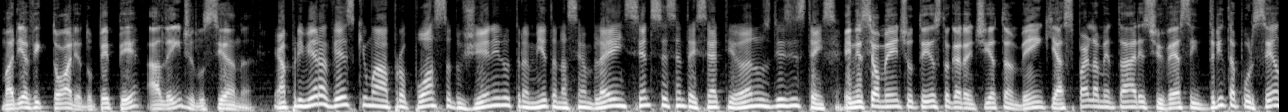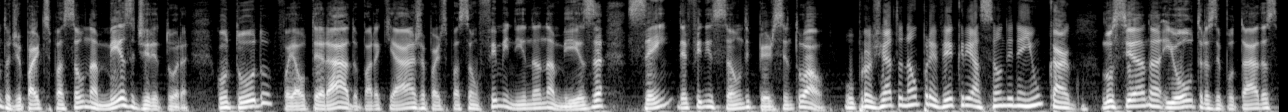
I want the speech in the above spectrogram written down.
Maria Vitória, do PP, além de Luciana. É a primeira vez que uma proposta do gênero tramita na Assembleia em 167 anos de existência. Inicialmente, o texto garantia também que as parlamentares tivessem 30% de participação na mesa diretora. Contudo, foi alterado para que haja participação feminina na mesa, sem definição de percentual. O projeto não prevê criação de nenhum cargo. Luciana e outras deputadas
